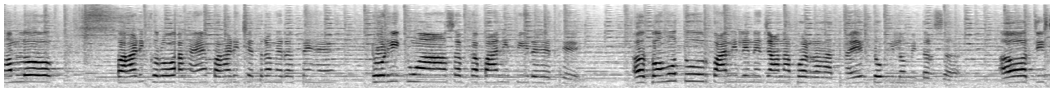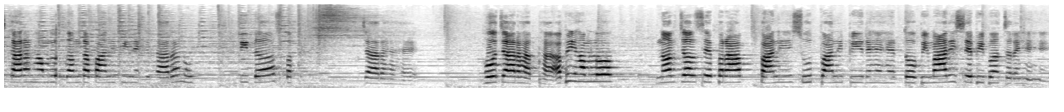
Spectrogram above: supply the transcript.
हम लोग पहाड़ी कुरवा हैं, पहाड़ी क्षेत्र में रहते हैं। टोढ़ी कुआँ सबका पानी पी रहे थे और बहुत दूर पानी लेने जाना पड़ रहा था, एक दो किलोमीटर, सर। और जिस कारण हम लोग गंदा पानी पीने के कारण उल्टी दस जा रहा है। हो जा रहा था। अभी हम लोग नल जल से प्राप्त पानी शुद्ध पानी पी रहे हैं तो बीमारी से भी बच रहे हैं।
